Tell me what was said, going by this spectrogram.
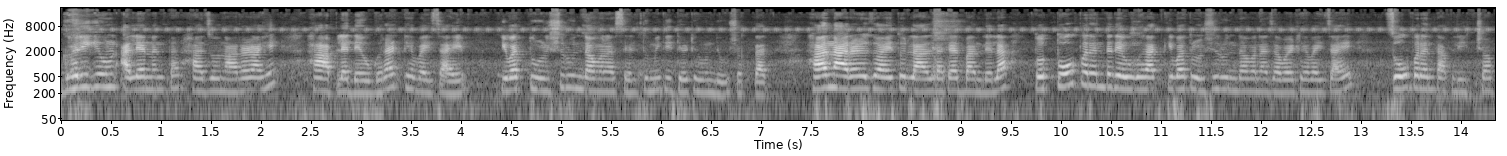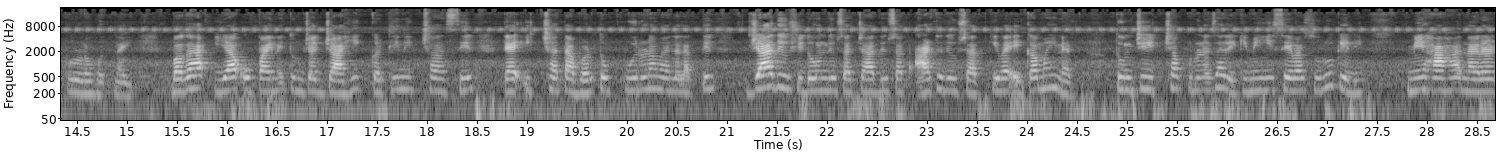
घरी घेऊन आल्यानंतर हा जो नारळ आहे हा आपल्या देवघरात ठेवायचा आहे किंवा तुळशी वृंदावन असेल तुम्ही तिथे ठेवून देऊ शकतात. हा नारळ जो आहे तो लाल धाग्यात बांधलेला तो तोपर्यंत देवघरात किंवा तुळशी वृंदावनाजवळ ठेवायचा आहे. जोपर्यंत आपली इच्छा पूर्ण होत नाही. बघा या उपायाने तुमच्या ज्याही कठीण इच्छा असतील त्या इच्छा ताबडतोब पूर्ण व्हायला लागतील. ज्या दिवशी दोन दिवसात चार दिवसात आठ दिवसात किंवा एका महिन्यात तुमची इच्छा पूर्ण झाली की मी ही सेवा सुरू केली मी हा हा नारळ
